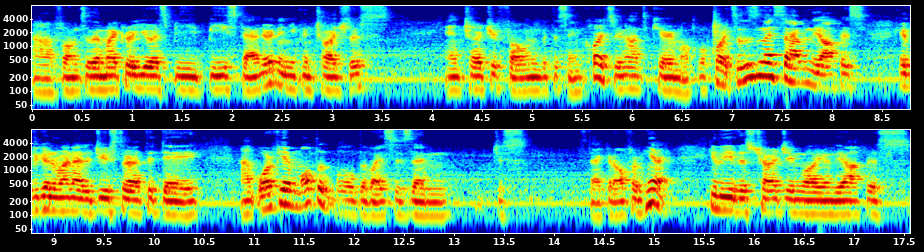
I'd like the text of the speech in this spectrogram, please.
uh, phone. So the micro USB B standard, and you can charge this and charge your phone with the same cord so you don't have to carry multiple cords. So this is nice to have in the office if you're going to run out of juice throughout the day. Um, or if you have multiple devices, then just stack it all from here. You leave this charging while you're in the office,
